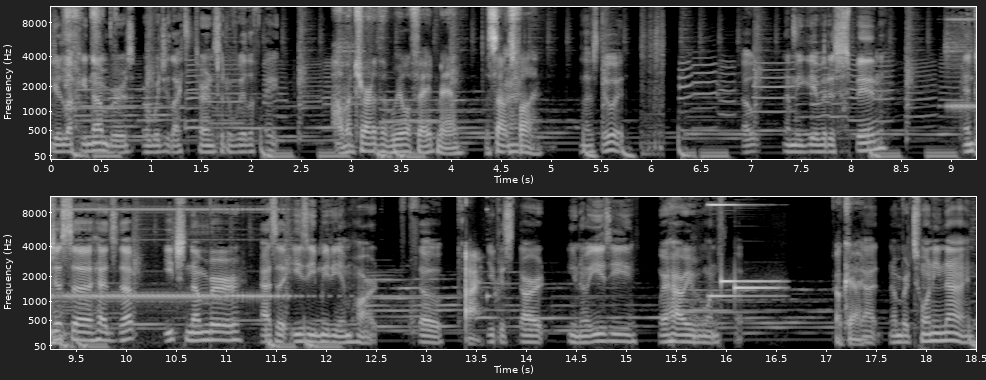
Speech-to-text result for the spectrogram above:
your lucky numbers, or would you like to turn to the wheel of fate? I'm gonna turn to the wheel of fate, man. That sounds Alright. fun. Let's do it. So let me give it a spin. And just a heads up, each number has an easy, medium, hard. So Alright. you could start, you know, easy, where however you want to start. Okay. Got number 29,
